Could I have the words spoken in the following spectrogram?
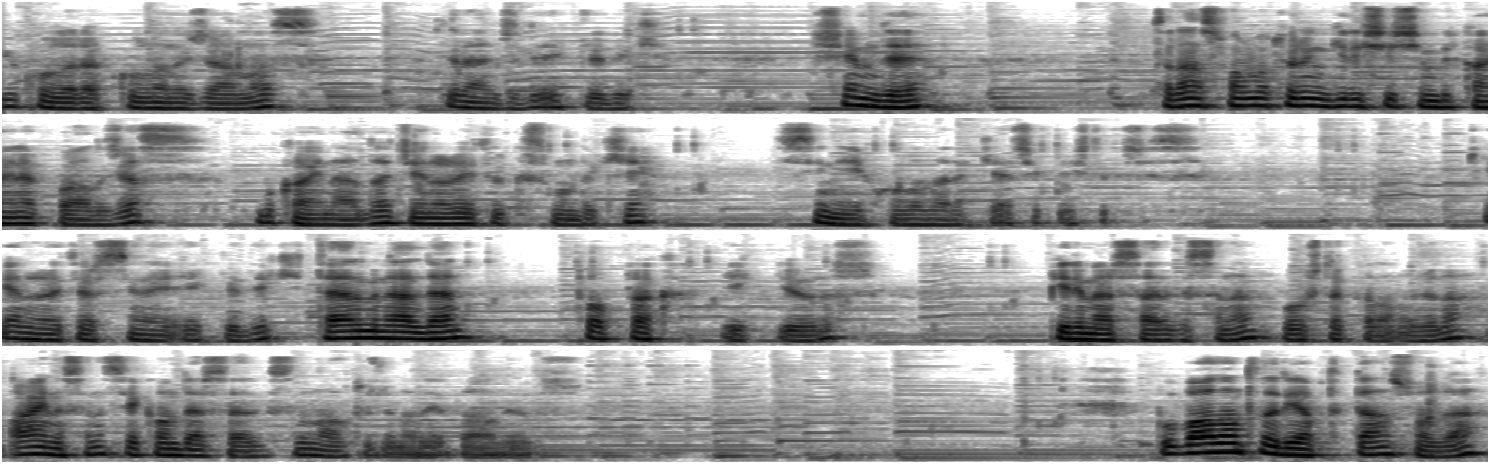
yük olarak kullanacağımız direnci de ekledik. Şimdi transformatörün girişi için bir kaynak bağlayacağız. Bu kaynağı da generator kısmındaki sineği kullanarak gerçekleştireceğiz. Generator sineği ekledik. Terminalden toprak ekliyoruz. Primer sargısının boşta kalan ucuna. Aynısını sekonder sargısının alt ucuna da bağlıyoruz. Bu bağlantıları yaptıktan sonra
